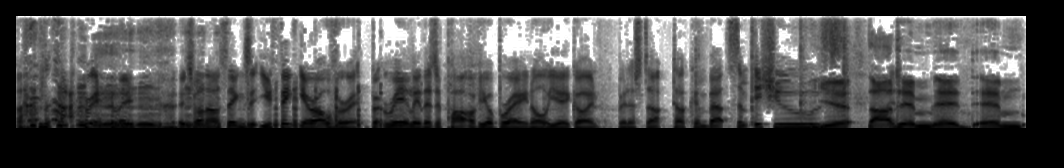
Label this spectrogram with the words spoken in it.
really, it's one of those things that you think you're over it, but really, there's a part of your brain all year going, "Better start talking about some issues." Yeah, that um, uh, um,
